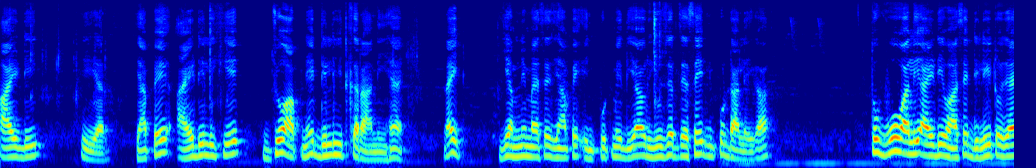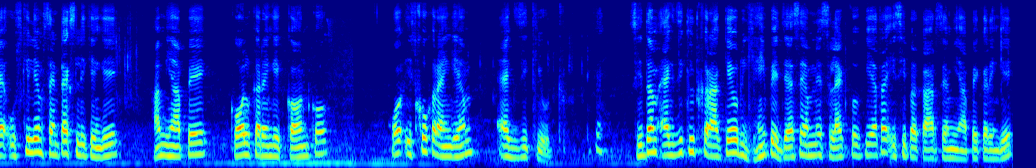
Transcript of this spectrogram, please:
आई डी हीयर यहाँ पे आईडी लिखिए, जो आपने डिलीट करानी है राइट ये हमने मैसेज यहाँ पे इनपुट में दिया और यूज़र जैसे इनपुट डालेगा तो वो वाली आईडी वहाँ से डिलीट हो जाए। उसके लिए हम सेंटेक्स लिखेंगे। हम यहाँ पे कॉल करेंगे कौन को और इसको कराएँगे हम एग्जीक्यूट ठीक है? सीधा हम एग्जीक्यूट करा के और यहीं पे जैसे हमने सेलेक्ट को किया था, इसी प्रकार से हम यहाँ पे करेंगे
